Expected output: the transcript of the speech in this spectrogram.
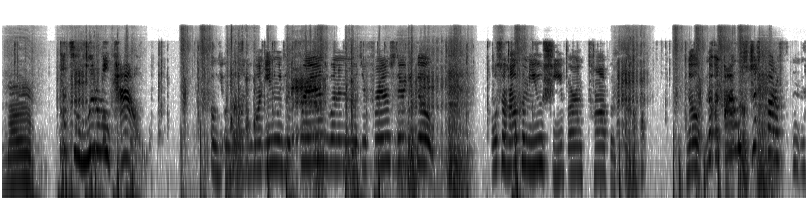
No. That's a literal cow! Oh, you, oh, you, want, you want in with your friends? You want in with your friends? There you go. Also, how come you sheep are on top of me? No, no, I was just about to...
